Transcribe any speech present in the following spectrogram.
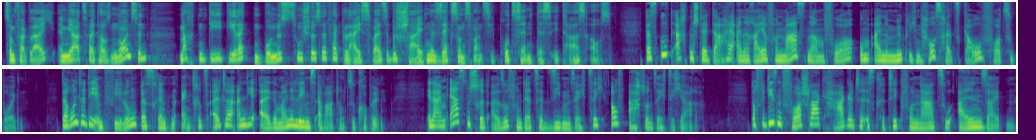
Zum Vergleich, im Jahr 2019 machten die direkten Bundeszuschüsse vergleichsweise bescheidene 26 Prozent des Etats aus. Das Gutachten stellt daher eine Reihe von Maßnahmen vor, um einem möglichen Haushaltsgau vorzubeugen. Darunter die Empfehlung, das Renteneintrittsalter an die allgemeine Lebenserwartung zu koppeln. In einem ersten Schritt also von derzeit 67 auf 68 Jahre. Doch für diesen Vorschlag hagelte es Kritik von nahezu allen Seiten.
